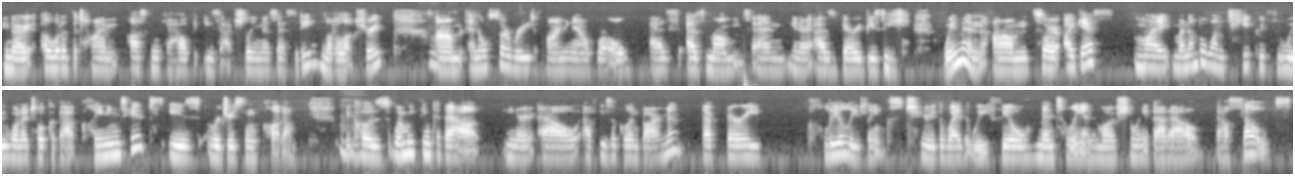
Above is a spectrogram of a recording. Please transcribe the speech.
you know, a lot of the time asking for help is actually a necessity, not a luxury. Mm. Um, and also redefining our role as as mums and you know as very busy women. Um, so I guess my my number one tip if we want to talk about cleaning tips is reducing clutter mm-hmm. because when we think about you know our our physical environment that very clearly links to the way that we feel mentally and emotionally about our ourselves.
